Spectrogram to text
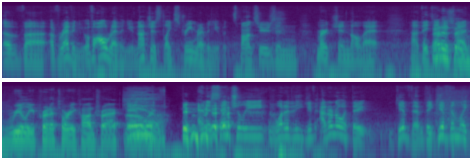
of uh, of revenue, of all revenue, not just like stream revenue, but sponsors and merch and all that. Uh, they take that a is a really predatory contract, though. Yeah. And essentially, what are they giving? I don't know what they give them. They give them like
